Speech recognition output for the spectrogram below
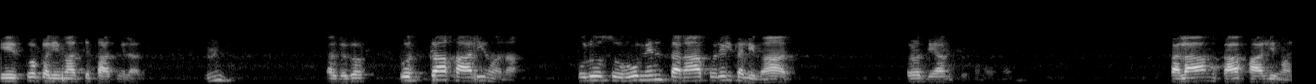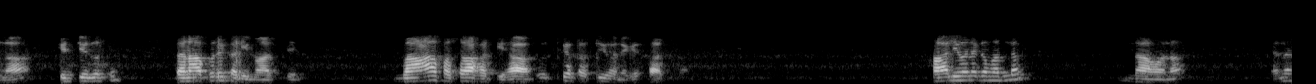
कि इसको कलिमात के साथ मिला दो। हम्म? अब देखो, उसका खाली होना। खुलूसहू मिन तनाफुर कलिमात। थोड़ा ध्यान से समझना। कलाम का खाली होना किन चीज़ों से? तनाफुर कलिमात से। मा फसाहतिहा, उसके फसी होने के साथ। खाली होने का मतलब? ना होना, है ना?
